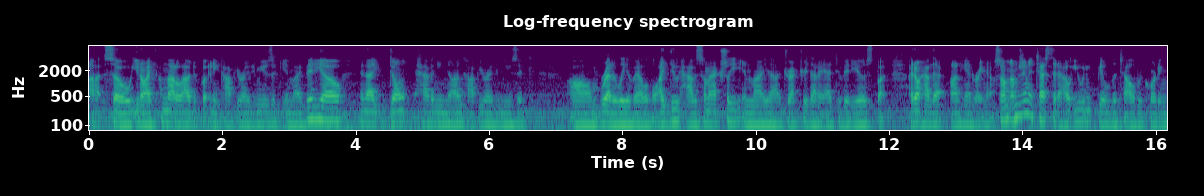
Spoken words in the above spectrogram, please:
uh, so, you know, I, am not allowed to put any copyrighted music in my video, and I don't have any non-copyrighted music um, readily available. I do have some actually in my uh, directory that I add to videos, but I don't have that on hand right now. So I'm, I'm just going to test it out. You wouldn't be able to tell recording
